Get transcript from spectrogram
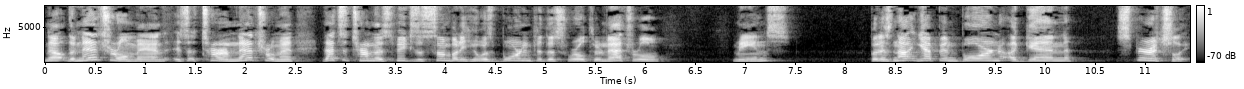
Now, the natural man is a term, natural man, that's a term that speaks of somebody who was born into this world through natural means, but has not yet been born again spiritually.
